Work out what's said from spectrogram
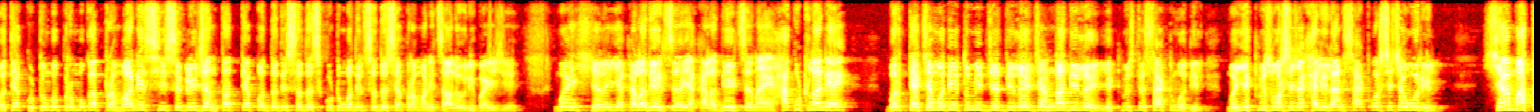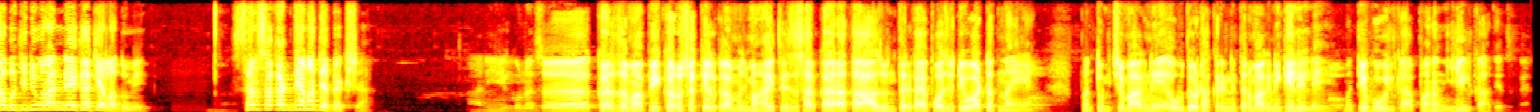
मग त्या कुटुंब प्रमुखाप्रमाणेच ही सगळी जनता त्या पद्धती सदस्य कुटुंबातील सदस्याप्रमाणे चालवली पाहिजे. मग ह्याला एकाला द्यायचं एकाला द्यायचं नाही हा कुठला न्याय? बरं त्याच्यामध्ये तुम्ही जे दिलंय ज्यांना दिलंय एकवीस ते साठमधील मग एकवीस वर्षाच्या खालील आणि साठ वर्षाच्या वरील ह्या माता भगिनीवर अन्याय का केला तुम्ही? सरसकट द्या ना त्यापेक्षा. आणि एकूणच कर्जमाफी करू शकेल का? म्हणजे महायुतीचं सरकार आता अजून तर काय पॉझिटिव्ह वाटत नाहीये. पण तुमची मागणी उद्धव ठाकरेंनी तर मागणी केलेली आहे. हो. मग ते होईल का? पण येईल का त्याचं काय?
